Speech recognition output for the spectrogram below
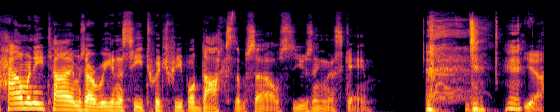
How many times are we going to see Twitch people dox themselves using this game? Yeah.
